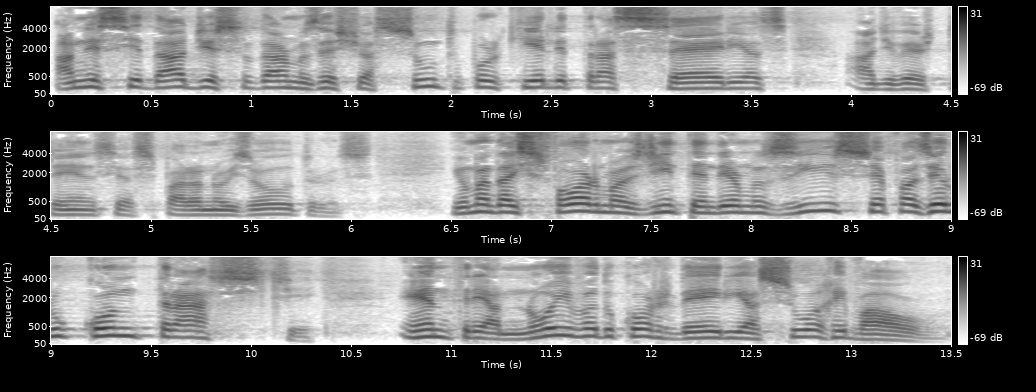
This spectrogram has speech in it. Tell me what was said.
a necessidade de estudarmos este assunto porque ele traz sérias advertências para nós outros. E uma das formas de entendermos isso é fazer o contraste entre a noiva do cordeiro e a sua rival,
